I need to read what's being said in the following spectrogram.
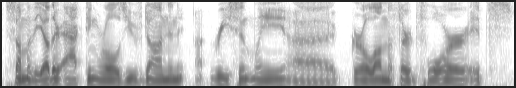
some of the other acting roles you've done in, uh, recently, uh, "Girl on the Third Floor," it's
